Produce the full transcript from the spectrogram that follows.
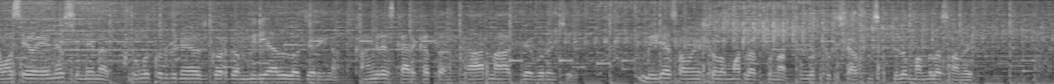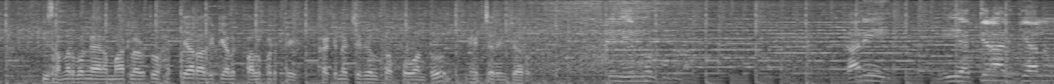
నమస్తే వైఎన్ఎస్ నిన్న తుంగతుర్తి నియోజకవర్గం మిరియాలలో జరిగిన కాంగ్రెస్ కార్యకర్త దారుణ హత్య గురించి మీడియా సమావేశంలో మాట్లాడుతున్న తుంగతుర్తి శాసనసభ్యులు మందుల స్వామి. ఈ సందర్భంగా ఆయన మాట్లాడుతూ హత్యా రాజకీయాలకు పాల్పడితే కఠిన చర్యలు తప్పవంటూ హెచ్చరించారు. నేను కానీ ఈ హత్య రాజకీయాలు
